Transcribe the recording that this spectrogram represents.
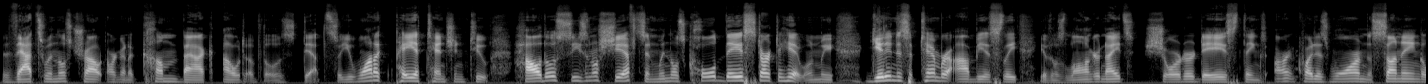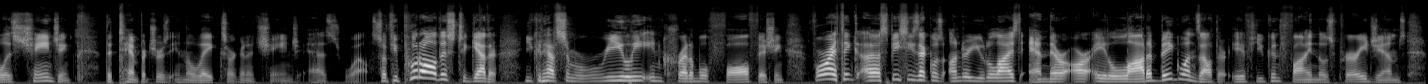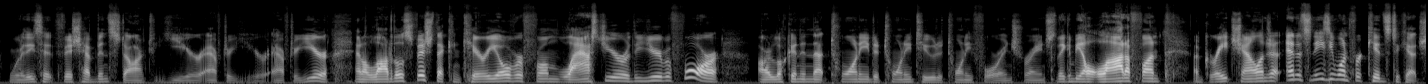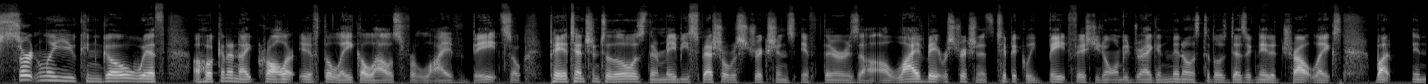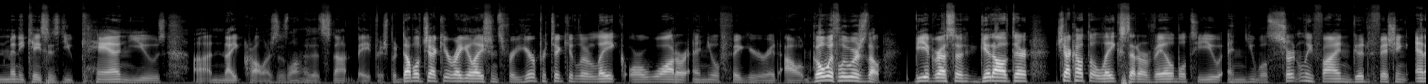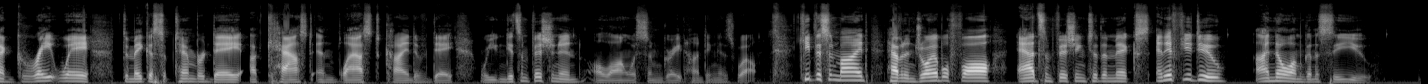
that's when those trout are going to come back out of those depths. So you want to pay attention to how those seasonal shifts and when those cold days start to hit. When we get into September, obviously, you have those longer nights, shorter days, things aren't quite as warm, the sun angle is changing, the temperatures in the lakes are going to change as well. So if you put all this together, you can have some really incredible fall fishing for, I think, a species that goes underutilized, and there are a lot of big ones out there if you can find those prairie gems where these fish have been stocked year after year after year. And a lot of those fish that can carry over from last year or the year before are looking in that 20 to 22 to 24 inch range. So they can be a lot of fun, a great challenge, and it's an easy one for kids to catch. Certainly, you can go with a hook and a night crawler if the lake allows for live bait. So pay attention to those. There may be special restrictions. If there's a, a live bait restriction, it's typically bait fish. You don't want to be dragging minnows to those designated trout lakes. But in many cases you can use uh, night crawlers as long as it's not baitfish. But double check your regulations for your particular lake or water and you'll figure it out. Go with lures though. Be aggressive, get out there, check out the lakes that are available to you, and you will certainly find good fishing and a great way to make a September day a cast and blast kind of day where you can get some fishing in along with some great hunting as well. Keep this in mind, have an enjoyable fall, add some fishing to the mix, and if you do, I know I'm going to see you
